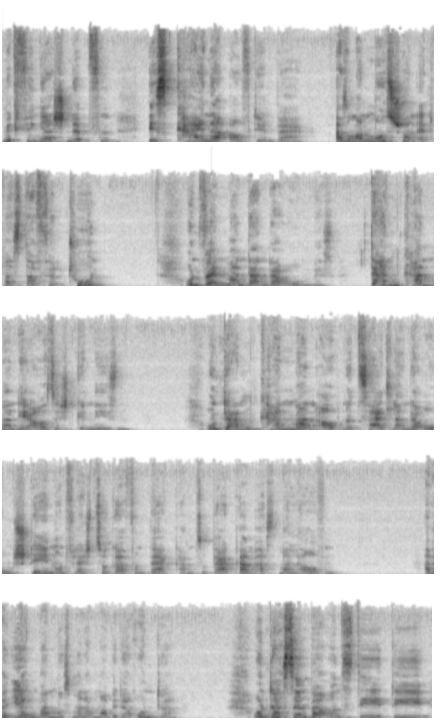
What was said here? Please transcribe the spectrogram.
mit Fingerschnipfen ist keiner auf dem Berg. Also man muss schon etwas dafür tun. Und wenn man dann da oben ist, dann kann man die Aussicht genießen. Und dann kann man auch eine Zeit lang da oben stehen und vielleicht sogar von Bergkamm zu Bergkamm erstmal laufen. Aber irgendwann muss man auch mal wieder runter. Und das sind bei uns die, die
